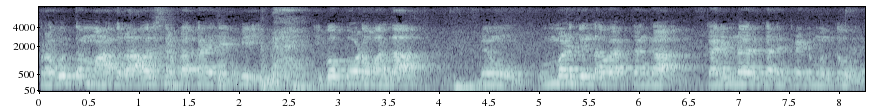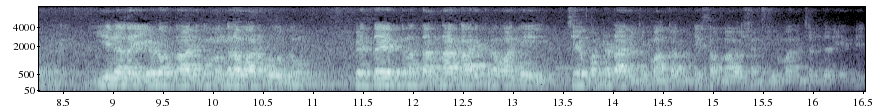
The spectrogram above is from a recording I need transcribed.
ప్రభుత్వం మాకు రావాల్సిన బకాయిలు చెప్పి ఇవ్వకపోవడం వల్ల మేము ఉమ్మడి జిల్లా వ్యాప్తంగా కరీంనగర్ కలెక్టరేట్ ముందు ఈ నెల ఏడో తారీఖు మంగళవారం రోజు పెద్ద ఎత్తున ధర్నా కార్యక్రమాన్ని చేపట్టడానికి మా కమిటీ సమావేశం తీర్మానించడం జరిగింది.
